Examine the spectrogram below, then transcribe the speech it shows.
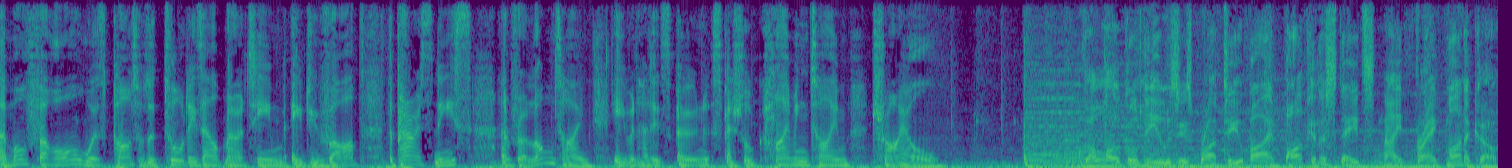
Uh, Montfaron was part of the Tour des Alpes Maritimes et du Var, the Paris Nice, and for a long time even had its own special climbing time trial. The local news is brought to you by Balkan Estates Knight Frank Monaco.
